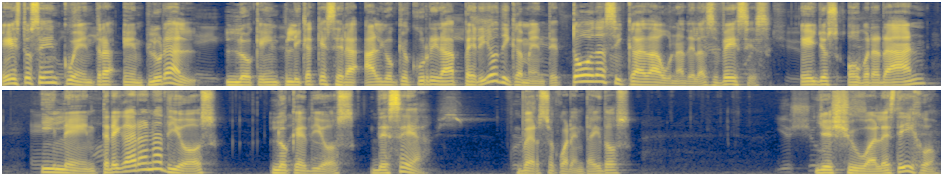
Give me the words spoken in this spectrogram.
Esto se encuentra en plural, lo que implica que será algo que ocurrirá periódicamente, todas y cada una de las veces. Ellos obrarán y le entregarán a Dios lo que Dios desea. Verso 42. Yeshua les dijo,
